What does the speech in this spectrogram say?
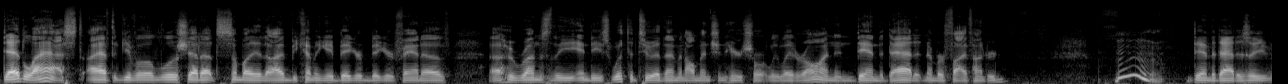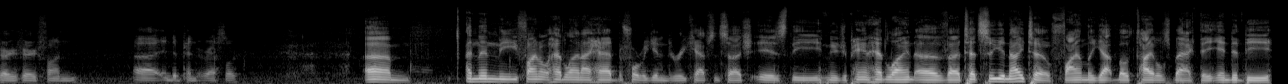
Dead last. I have to give a little shout out to somebody that I'm becoming a bigger, bigger fan of, uh, who runs the Indies with the two of them, and I'll mention here shortly later on. And Dan the Dad at number 500. Hmm. Dan the Dad is a very, very fun uh, independent wrestler. Um, and then the final headline I had before we get into recaps and such is the New Japan headline of uh, Tetsuya Naito finally got both titles back. They ended the,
